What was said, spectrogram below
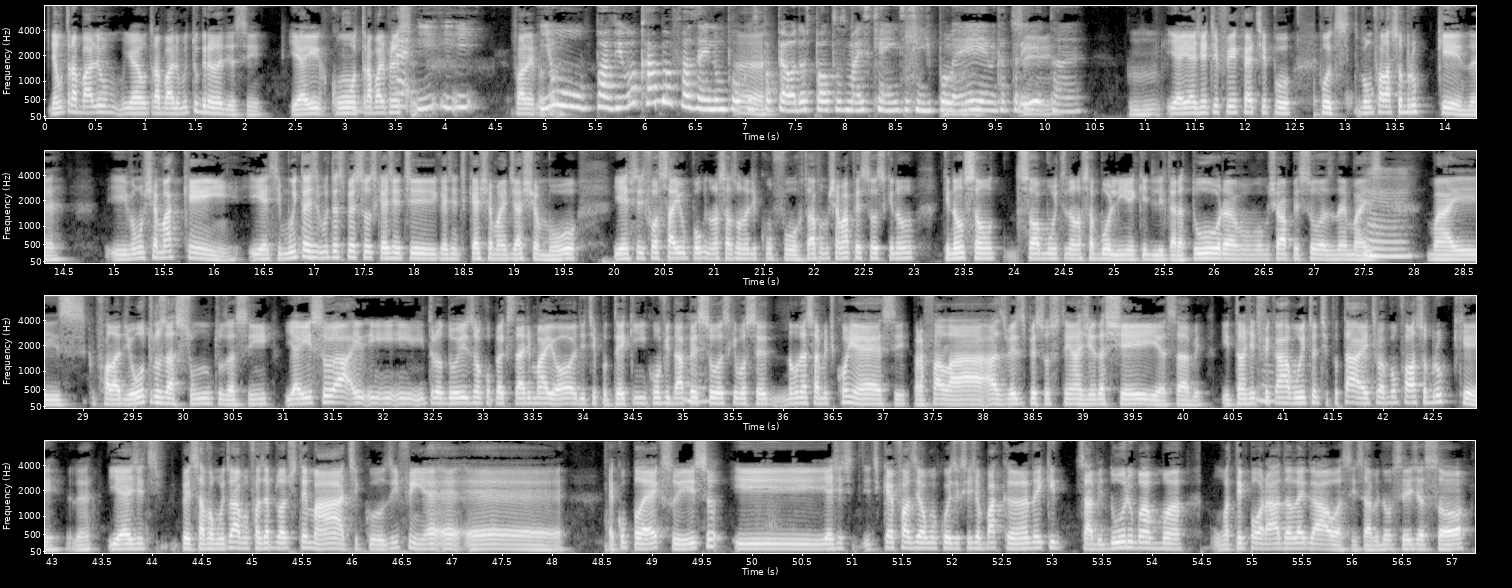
E é um trabalho, é um trabalho muito grande, assim. E aí, com o trabalho pra É, e, e, Falei, e, e o pavio acaba fazendo um pouco É. esse papel das pautas mais quentes, assim, de polêmica, Uhum, treta, sim. né? Uhum. E aí a gente fica tipo, putz, vamos falar sobre o quê, né? E vamos chamar quem? E assim, muitas, muitas pessoas que a gente que a gente quer chamar, a gente já chamou. E aí, se a gente for sair um pouco da nossa zona de conforto, ah, vamos chamar pessoas que não, que não são só muito da nossa bolinha aqui de literatura, vamos chamar pessoas, né, mais, Hum, mais falar de outros assuntos assim. E aí isso ah, i- i- introduz uma complexidade maior de tipo ter que convidar Hum. pessoas que você não necessariamente conhece pra falar, às vezes pessoas têm a agenda cheia, sabe? Então a gente ficava muito tipo, tá, a gente vai, vamos falar sobre o quê, né? E aí a gente pensava muito, ah, vamos fazer episódios temáticos, enfim, é, é, é, é complexo isso e a gente, a gente quer fazer alguma coisa que seja bacana e que, sabe, dure uma, uma, uma temporada legal, assim, sabe? Não seja só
